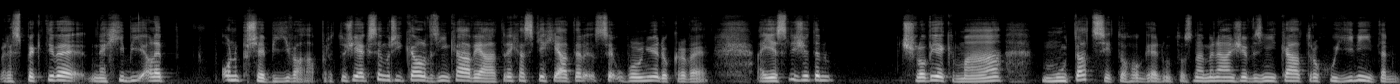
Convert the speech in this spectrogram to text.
respektive nechybí, ale on přebývá, protože, jak jsem říkal, vzniká v játrech a z těch játer se uvolňuje do krve. A jestliže ten člověk má mutaci toho genu, to znamená, že vzniká trochu jiný ten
